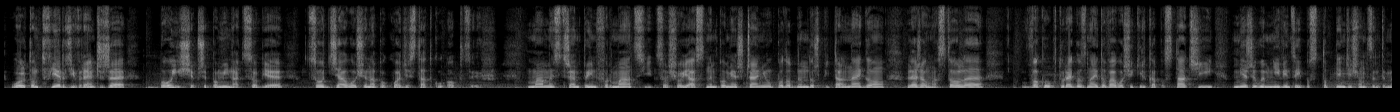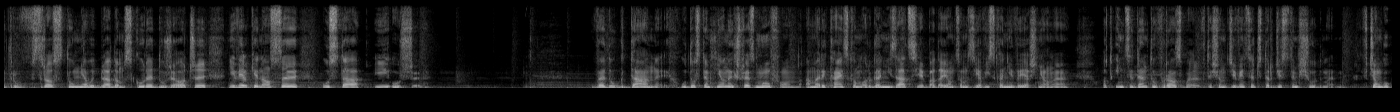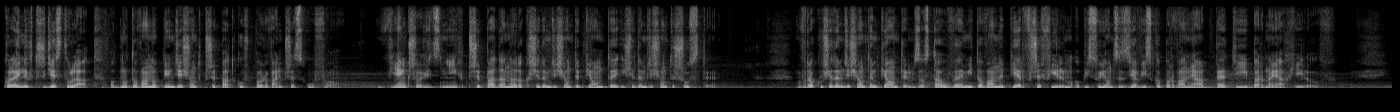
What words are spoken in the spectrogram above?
Walton twierdzi wręcz, że boi się przypominać sobie, co działo się na pokładzie statku obcych. Mamy strzępy informacji, coś o jasnym pomieszczeniu, podobnym do szpitalnego, leżał na stole, wokół którego znajdowało się kilka postaci, mierzyły mniej więcej po 150 cm wzrostu, miały bladą skórę, duże oczy, niewielkie nosy, usta i uszy. Według danych udostępnionych przez MUFON, amerykańską organizację badającą zjawiska niewyjaśnione, od incydentu w Roswell w 1947 w ciągu kolejnych 30 lat odnotowano 50 przypadków porwań przez UFO. Większość z nich przypada na rok 75 i 76. W roku 75 został wyemitowany pierwszy film opisujący zjawisko porwania Betty i Barneya Hillów.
